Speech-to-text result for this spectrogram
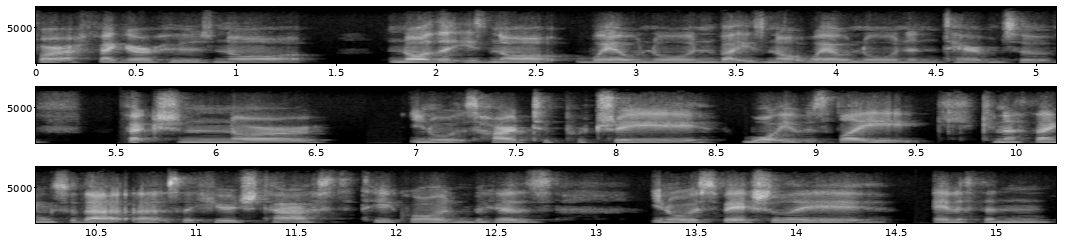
for a figure who's not not that he's not well known, but he's not well known in terms of fiction or you know it's hard to portray what he was like kind of thing. So that that's a huge task to take on because you know especially anything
